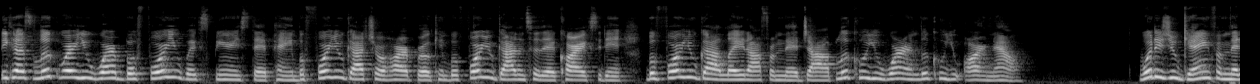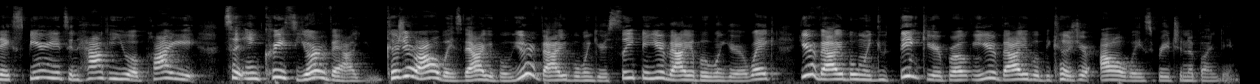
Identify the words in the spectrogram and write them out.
Because look where you were before you experienced that pain, before you got your heart broken, before you got into that car accident, before you got laid off from that job. Look who you were and look who you are now. What did you gain from that experience and how can you apply it to increase your value? Because you're always valuable. You're valuable when you're sleeping, you're valuable when you're awake, you're valuable when you think you're broke, and you're valuable because you're always rich and abundant.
